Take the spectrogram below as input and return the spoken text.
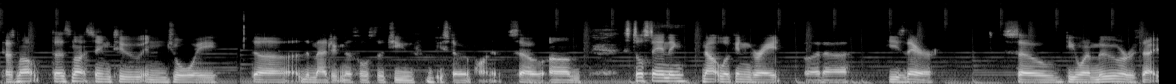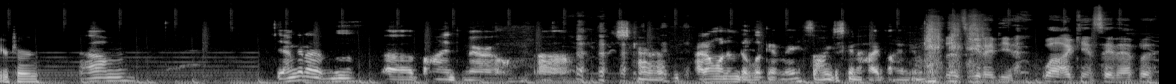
Does not does not seem to enjoy the the magic missiles that you've bestowed upon him. So, um, still standing, not looking great, but uh, he's there. So, do you want to move, or is that your turn? Um, yeah, I'm gonna move uh, behind Marrow. Uh, just kind of, I don't want him to look at me, so I'm just gonna hide behind him. That's a good idea. Well, I can't say that, but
